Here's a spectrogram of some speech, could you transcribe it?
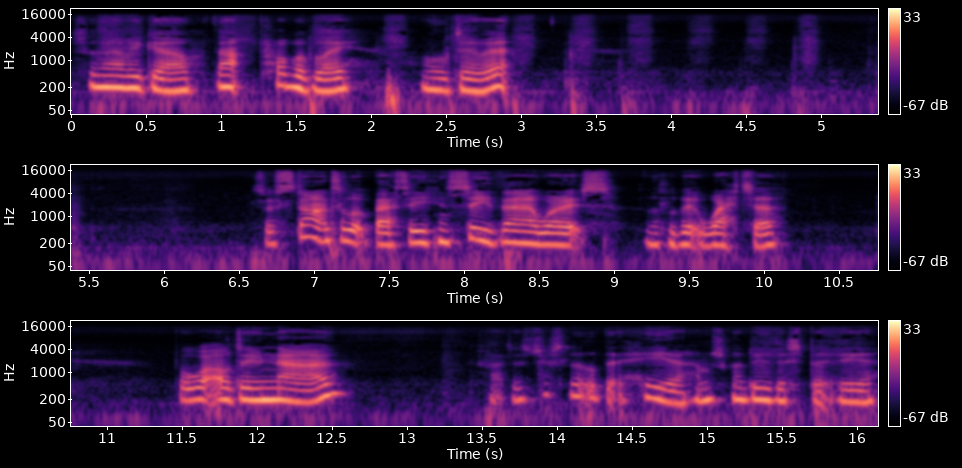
So there we go. That probably will do it. So starting to look better. You can see there where it's a little bit wetter. But what I'll do now fact, there's just a little bit here. I'm just going to do this bit here.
